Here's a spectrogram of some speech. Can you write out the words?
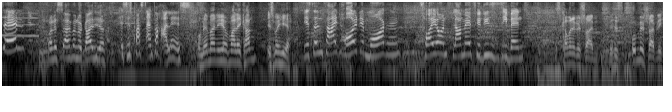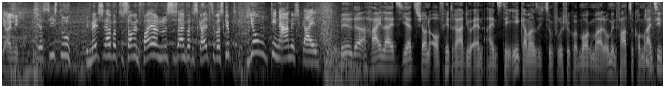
sind. Und es ist einfach nur geil hier. Es ist, passt einfach alles. Und wenn man nicht auf Malle kann, ist man hier. Wir sind seit heute Morgen Feuer und Flamme für dieses Event. Das kann man nicht beschreiben. Das ist unbeschreiblich eigentlich. Hier siehst du die Menschen einfach zusammen feiern und es ist einfach das Geilste, was es gibt. Jung, dynamisch, geil. Bilder, Highlights jetzt schon auf hitradio n1.de. Kann man sich zum Frühstück heute Morgen mal, um in Fahrt zu kommen, reinziehen.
